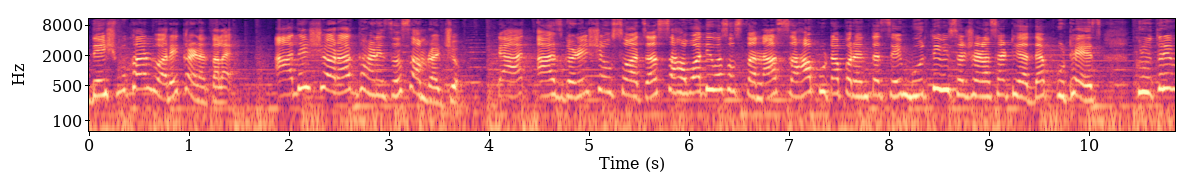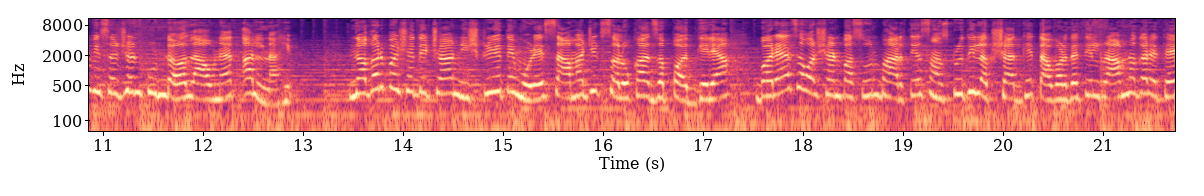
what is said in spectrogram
देशमुखांद्वारे करण्यात आलाय. आदेश शहरात घाण्याचं साम्राज्य. त्यात आज गणेशोत्सवाचा सहावा दिवस असताना सहा फुटापर्यंतचे मूर्ती विसर्जनासाठी अद्याप कुठेच कृत्रिम विसर्जन कुंड लावण्यात आलं नाही. नगर परिषदेच्या निष्क्रियतेमुळे सामाजिक सलोखा जपत गेल्या बऱ्याच वर्षांपासून भारतीय संस्कृती लक्षात घेता वर्ध्यातील रामनगर येथे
